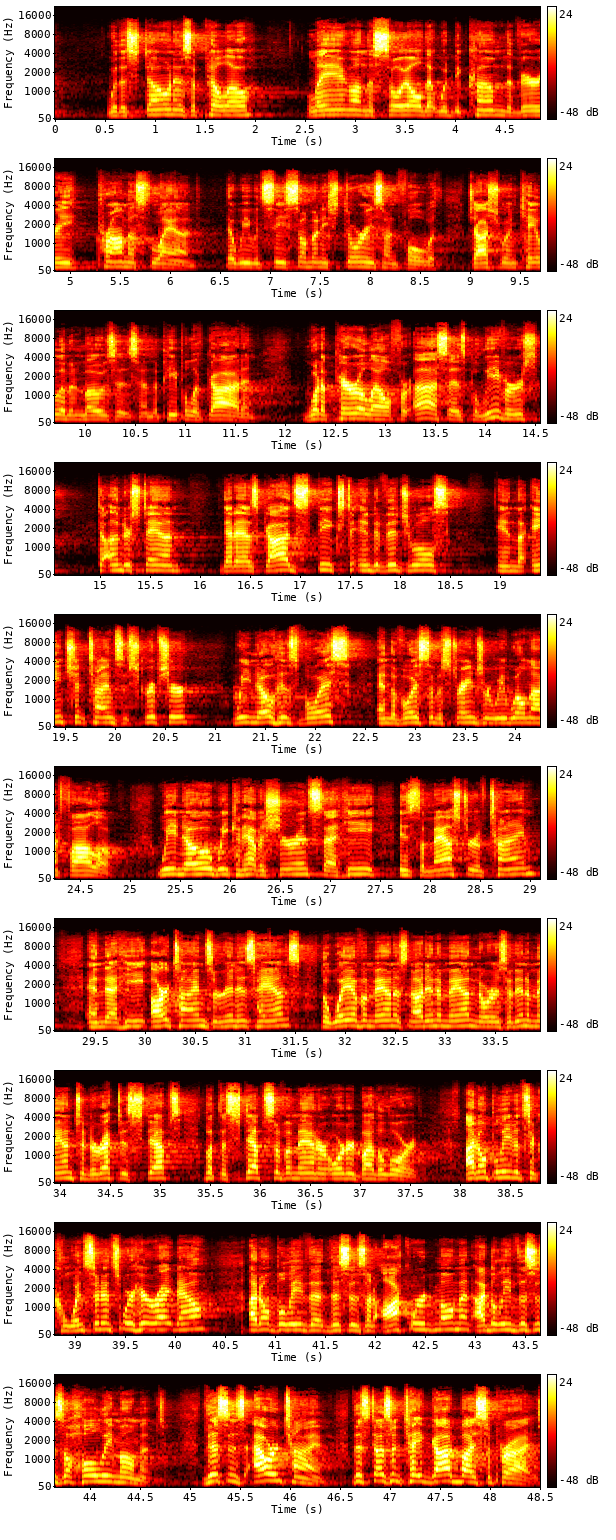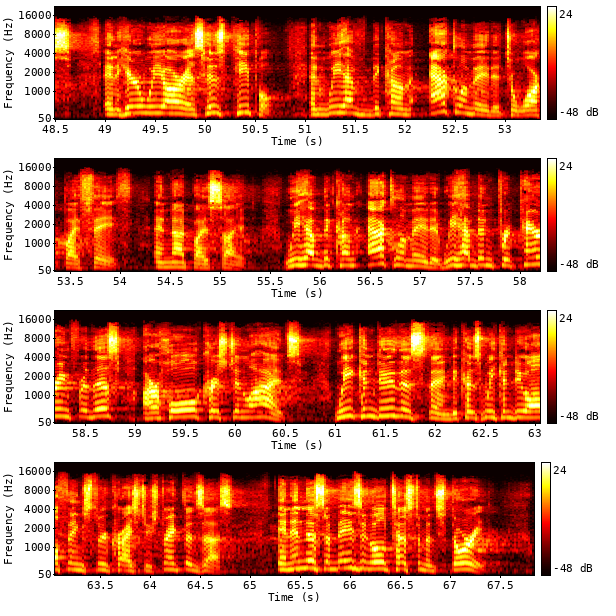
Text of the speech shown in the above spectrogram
with a stone as a pillow, laying on the soil that would become the very promised land that we would see so many stories unfold with Joshua and Caleb and Moses and the people of God. And what a parallel for us as believers to understand that as God speaks to individuals in the ancient times of Scripture, we know his voice and the voice of a stranger we will not follow. We know we can have assurance that He is the master of time and that he, our times are in his hands. The way of a man is not in a man, nor is it in a man to direct his steps, but the steps of a man are ordered by the Lord. I don't believe it's a coincidence we're here right now. I don't believe that this is an awkward moment. I believe this is a holy moment. This is our time. This doesn't take God by surprise. And here we are as his people and we have become acclimated to walk by faith and not by sight. We have become acclimated. We have been preparing for this our whole Christian lives. We can do this thing because we can do all things through Christ who strengthens us. And in this amazing Old Testament story,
